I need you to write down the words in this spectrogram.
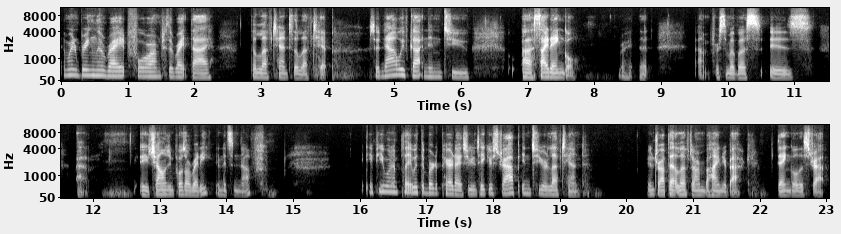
And we're going to bring the right forearm to the right thigh, the left hand to the left hip. So now we've gotten into a side angle, right? That um, for some of us is um, a challenging pose already, and it's enough. If you want to play with the bird of paradise, you're going to take your strap into your left hand and drop that left arm behind your back. Dangle the strap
